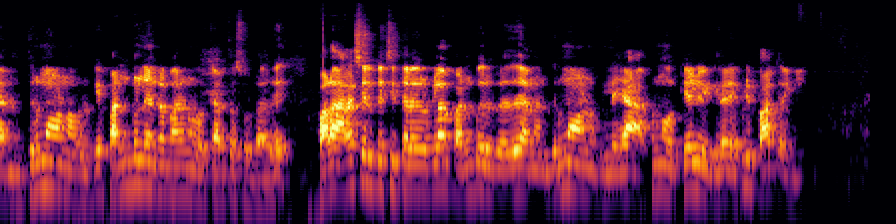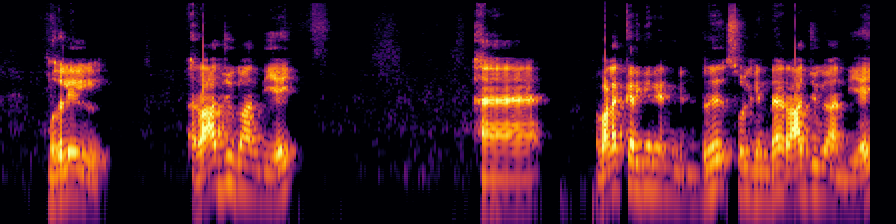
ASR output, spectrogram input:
அந்த திருமாவளவன் அவர்களுக்கு பண்பு என்ற மாதிரியான ஒரு கருத்தை சொல்றாரு. பல அரசியல் கட்சி தலைவருக்கெல்லாம் பண்பு இருக்கிறது அண்ணன் திருமாவளவனுக்கு இல்லையா அப்படின்னு ஒரு கேள்வி வைக்கிறார். எப்படி பார்க்குறீங்க? முதலில் ராஜீவ் காந்தியை ஆஹ், வழக்கறிஞர் என்று சொல்கின்ற ராஜீவ் காந்தியை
